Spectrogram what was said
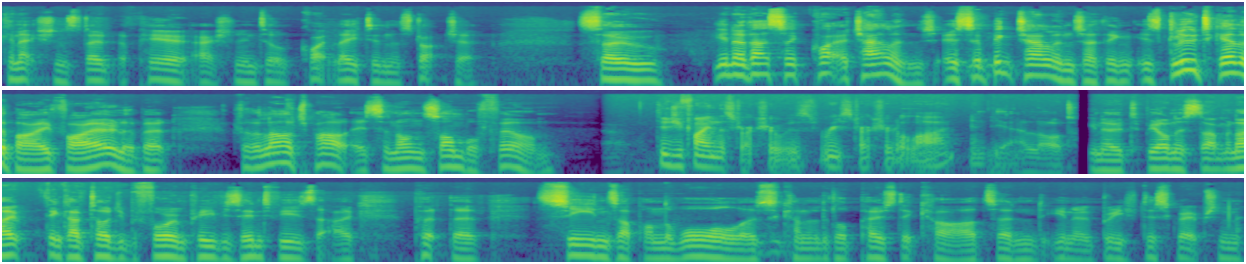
connections don't appear actually until quite late in the structure. So you know, that's a, quite a challenge. It's a big challenge, I think. It's glued together by Viola, but for the large part, it's an ensemble film. Did you find the structure was restructured a lot? Yeah, a lot. You know, to be honest, I mean, I think I've told you before in previous interviews that I put the scenes up on the wall as mm. kind of little post-it cards and you know brief description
